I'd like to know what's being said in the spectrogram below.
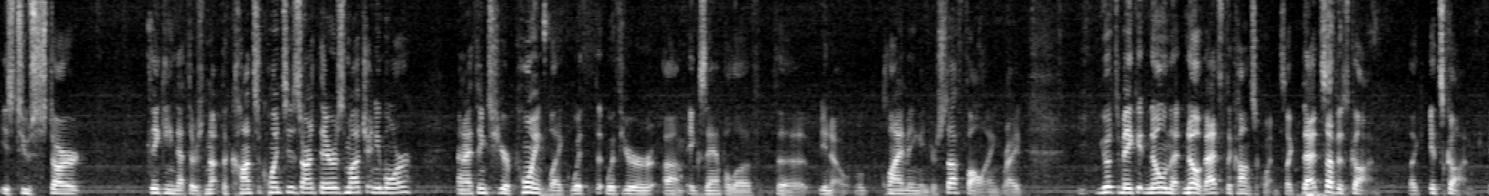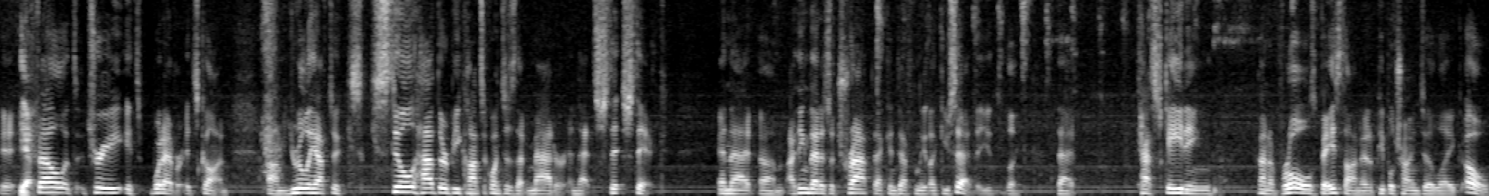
is to start thinking that there's not the consequences aren't there as much anymore. And I think to your point, like with with your um, example of the you know climbing and your stuff falling, right? You have to make it known that no, that's the consequence. Like that stuff is gone. Like it's gone. It, Yeah. it fell. It's a tree. It's whatever. It's gone. Um, you really have to still have there be consequences that matter and that sti stick. And that um, I think that is a trap that can definitely, like you said, that you, like that cascading kind of roles based on it of people trying to like, oh,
